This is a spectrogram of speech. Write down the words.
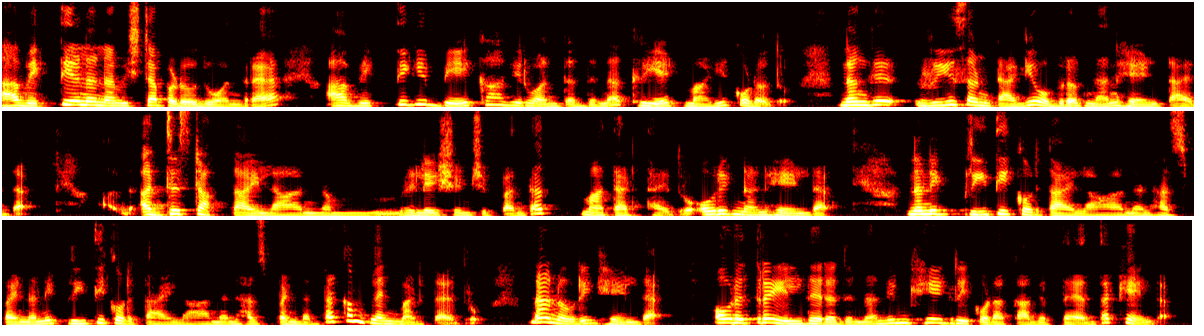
ಆ ವ್ಯಕ್ತಿಯನ್ನ ನಾವು ಇಷ್ಟಪಡೋದು ಅಂದ್ರೆ ಆ ವ್ಯಕ್ತಿಗೆ ಬೇಕಾಗಿರುವಂಥದ್ದನ್ನು ಕ್ರಿಯೇಟ್ ಮಾಡಿ ಕೊಡೋದು. ನನಗೆ ರೀಸೆಂಟಾಗಿ ಒಬ್ರಿಗೆ ನಾನು ಹೇಳ್ತಾ ಇದ್ದೆ. ಅಡ್ಜಸ್ಟ್ ಆಗ್ತಾ ಇಲ್ಲ ನಮ್ಮ ರಿಲೇಷನ್ಶಿಪ್ ಅಂತ ಮಾತಾಡ್ತಾ ಇದ್ರು. ಅವ್ರಿಗೆ ನಾನು ಹೇಳ್ದೆ. ನನಗೆ ಪ್ರೀತಿ ಕೊಡ್ತಾ ಇಲ್ಲ ನನ್ನ ಹಸ್ಬೆಂಡ್ ನನಗೆ ಪ್ರೀತಿ ಕೊಡ್ತಾ ಇಲ್ಲ ನನ್ನ ಹಸ್ಬೆಂಡ್ ಅಂತ ಕಂಪ್ಲೇಂಟ್ ಮಾಡ್ತಾ ಇದ್ರು. ನಾನು ಅವ್ರಿಗೆ ಹೇಳ್ದೆ. ಅವ್ರ ಹತ್ರ ಇಲ್ಲದೆ ಇರೋದನ್ನ ನಿಮ್ಗೆ ಹೇಗೆ ರೀ ಕೊಡೋಕ್ಕಾಗುತ್ತೆ ಅಂತ ಕೇಳ್ದೆ.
